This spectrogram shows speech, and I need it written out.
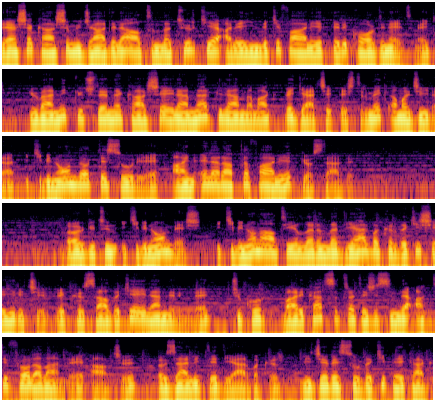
DAEŞ'e karşı mücadele altında Türkiye aleyhindeki faaliyetleri koordine etmek, güvenlik güçlerine karşı eylemler planlamak ve gerçekleştirmek amacıyla 2014'te Suriye, Ayn El Arab'ta faaliyet gösterdi. Örgütün 2015-2016 yıllarında Diyarbakır'daki şehir içi ve kırsaldaki eylemlerinde, çukur, barikat stratejisinde aktif rol alan R. Avcı, özellikle Diyarbakır, Lice ve Sur'daki PKK,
